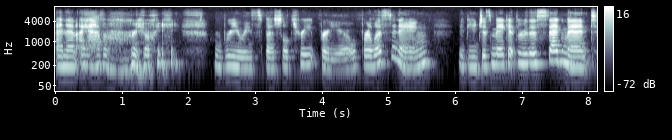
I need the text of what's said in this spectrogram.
And then I have a really, really special treat for you for listening. If you just make it through this segment,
